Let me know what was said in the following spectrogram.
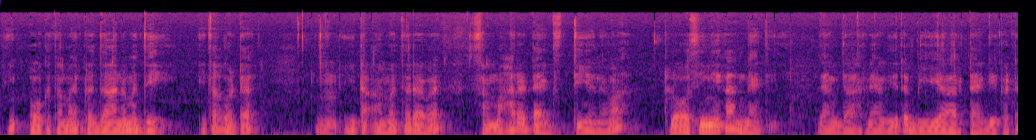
ඉතින් ඕක තමයි ප්‍රධානම දේ. එතකොට ඊට අමතරව සමහර ටැග්ස් තියෙනවා. ක්ලෝසිං එකක් නැති. දැන් උදාහරණයක් විදිහට BR ටැග් එකට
